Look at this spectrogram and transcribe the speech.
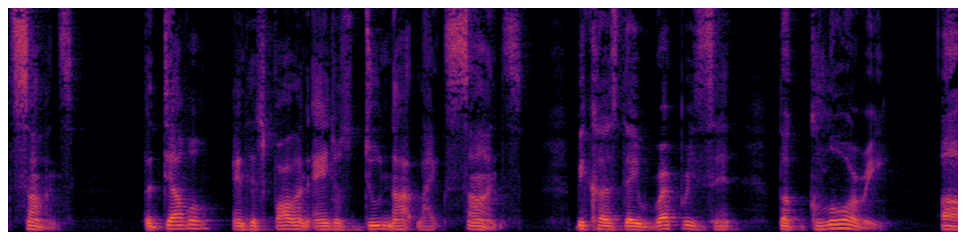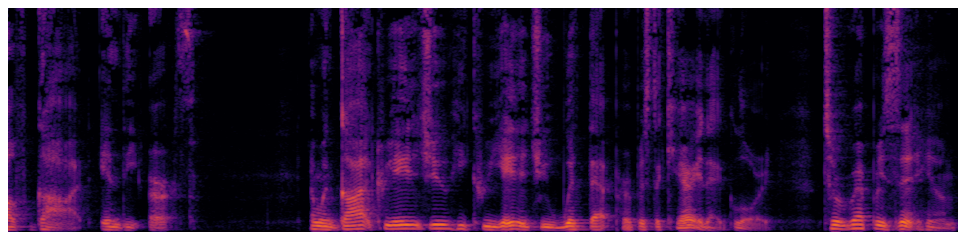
sons. The devil and his fallen angels do not like sons because they represent the glory of God in the earth. And when God created you, He created you with that purpose to carry that glory, to represent Him,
